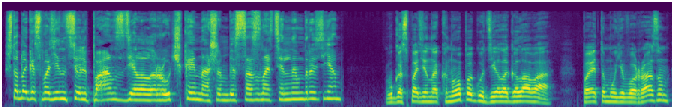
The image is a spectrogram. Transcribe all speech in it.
чтобы господин Тюльпан сделал ручкой нашим бессознательным друзьям?» У господина Кнопа гудела голова, поэтому его разум,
